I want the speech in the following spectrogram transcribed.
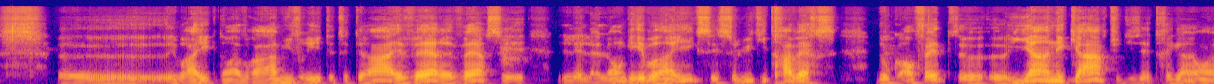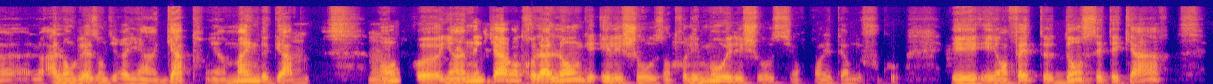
euh, hébraïque dans Abraham, ivrite, etc. Ever, Ever, c'est la langue hébraïque, c'est celui qui traverse. Donc, en fait, euh, euh, il y a un écart, tu disais très bien, à l'anglaise, on dirait il y a un gap, il y a un mind gap. Mmh. Mmh. Entre, il y a un écart entre la langue et les choses, entre les mots et les choses, si on reprend les termes de Foucault. Et, en fait, dans cet écart,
